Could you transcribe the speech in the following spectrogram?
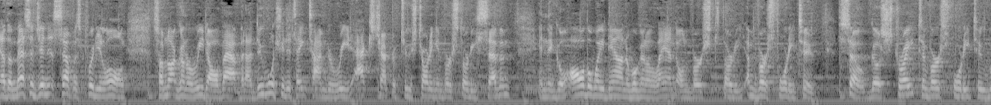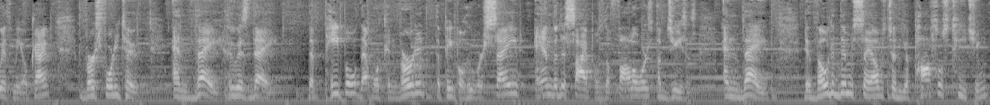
Now, the message in itself is pretty long, so I'm not going to read all that, but I do want you to take time to read Acts chapter 2, starting in verse 37, and then go all the way down, and we're going to land on verse 30, um, verse 42. So go straight to verse 42 with me, okay? Verse 42. And they, who is they? The people that were converted, the people who were saved, and the disciples, the followers of Jesus. And they devoted themselves to the apostles' teaching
